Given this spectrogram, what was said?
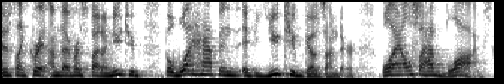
it's like, great, I'm diversified on YouTube, but what happens if YouTube goes under? Well, I also have blogs.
